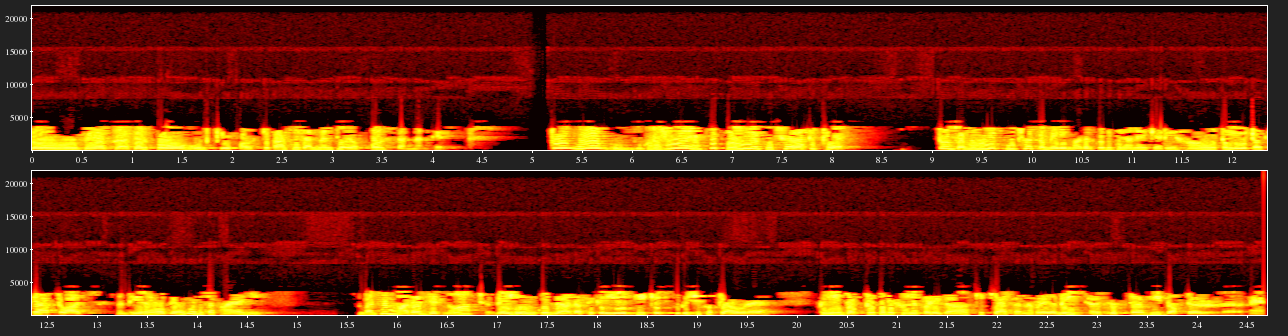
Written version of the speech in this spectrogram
तो मेरे ब्रदर को उनके, उसके पास भी गनमैन थे ऑफकोर्स गनमैन थे। तो वो गुरुजी ने ऐसे पेन में पूछा वो कितने तो जब उन्होंने पूछा तो मेरी मदर को भी ध्यान है कह रही हाँ वो तो लेट हो गया आप तो आज अंधेरा हो गया, वो अभी तक आया नहीं। But my mother did not really उनको ज़्यादा फ़िक्र ये थी कि गुरु जी को क्या हो रहा है? कहीं डॉक्टर को दिखाना पड़ेगा कि क्या करना पड़ेगा। मेरी सिस्टर भी डॉक्टर है।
